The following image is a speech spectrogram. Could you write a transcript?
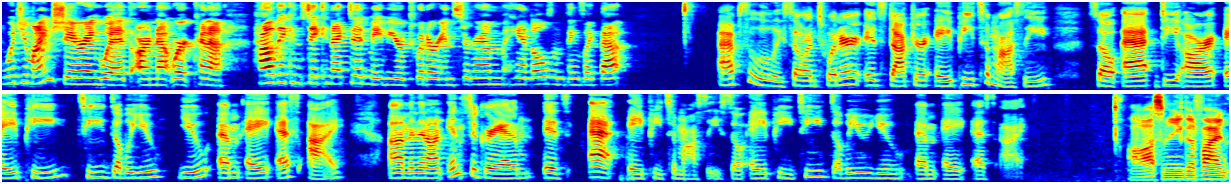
Would you mind sharing with our network kind of how they can stay connected, maybe your Twitter, Instagram handles, and things like that? absolutely so on twitter it's dr ap twumasi so at d-r-a-p-t-w-u-m-a-s-i um, and then on instagram it's at ap twumasi so a-p-t-w-u-m-a-s-i Awesome. And you can find,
